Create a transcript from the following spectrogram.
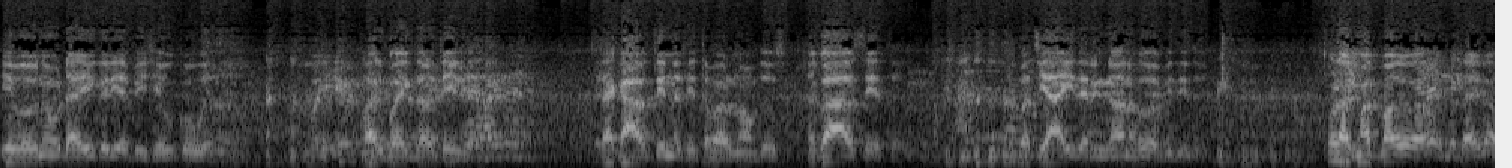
એ વહુને હું ડાઈ કરી આપીશ એવું કહું એને. મારી પાસે એક દાડો તેલ ત્યાં કે આવતી નથી તમારું નામ દોસ્ત આવશે તો. પછી આવી ત્યારે જ્ઞાન હું આપી દીધું? થોડાક મહાત્મા બધા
